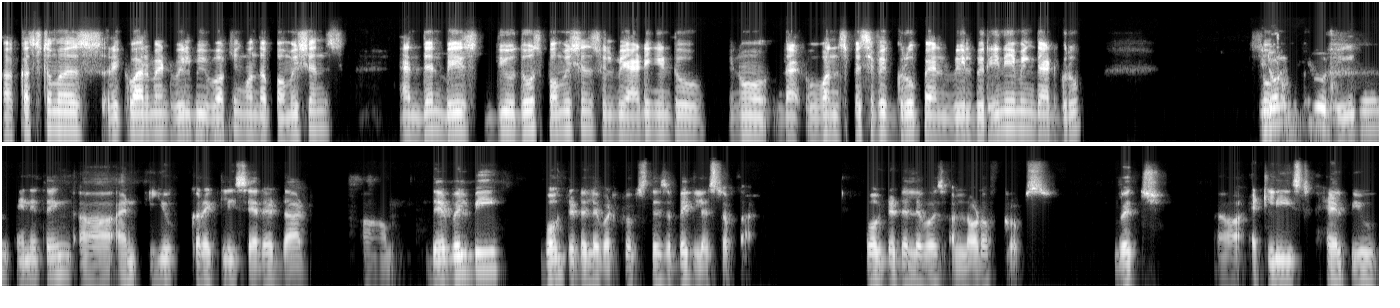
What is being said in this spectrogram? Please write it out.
a customer's requirement we'll be working on the permissions. And then based due those permissions will be adding into you know that one specific group and we'll be renaming that group. So, you don't need to rename anything uh, and you correctly said it that um, there will be Workday delivered groups. There's a big list of that. Workday delivers a lot of groups, which uh, at least help you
